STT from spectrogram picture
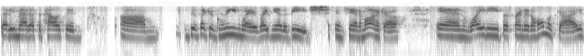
that he met at the Palisades. Um, there's like a greenway right near the beach in Santa Monica. And Whitey befriended a homeless guy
